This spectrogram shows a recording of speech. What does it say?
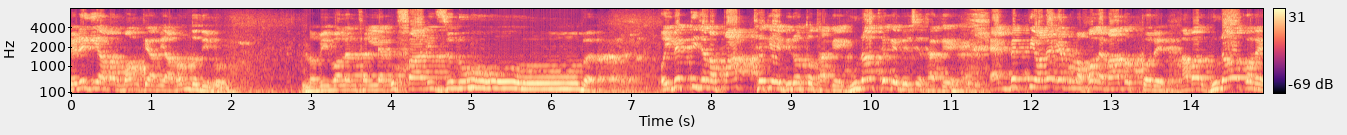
বেড়ে গিয়ে আমার মনকে আমি আনন্দ দিব। নবী বলেন ফাল্লা কুফানি জুনুব ওই ব্যক্তি যেন পাপ থেকে বিরত থাকে, গুনাহ থেকে বেঁচে থাকে। এক ব্যক্তি অনেক নফল এবাদত করে, আবার গুনাও করে।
